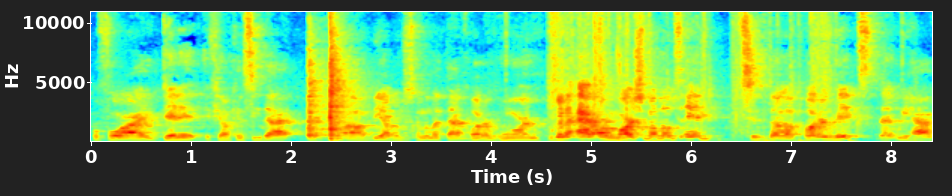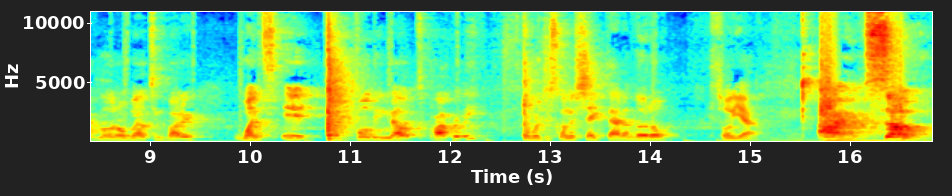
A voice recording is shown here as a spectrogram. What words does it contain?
before I did it, if y'all can see that. Uh, but yeah, we're just gonna let that butter warm. We're gonna add our marshmallows in to the butter mix that we have, the little melting butter, once it fully melts properly. And we're just gonna shake that a little. So yeah. All right, so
